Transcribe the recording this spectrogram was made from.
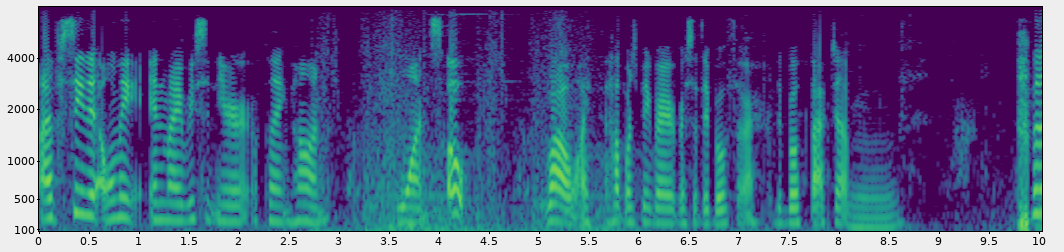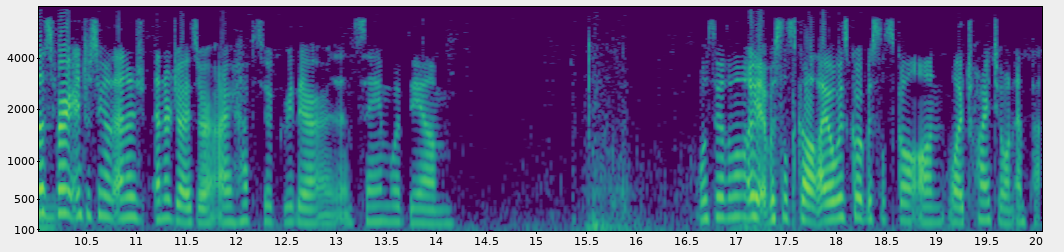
I've seen it only in my recent year of playing HoN once. Oh, wow! I Hellborn's being very aggressive. They both are. They both backed up. Mm, But that's Mm. very interesting with Ener- Energizer. I have to agree there. And same with the um. What's the other one? Oh yeah, Abyssal Skull. I always go Abyssal Skull on. Well, I try to on Empath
